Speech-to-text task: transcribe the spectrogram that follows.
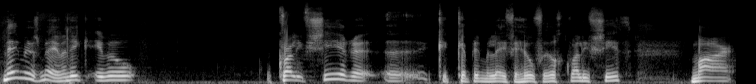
neem me eens mee, want ik, ik wil kwalificeren. ik, ik heb in mijn leven heel veel gekwalificeerd. Maar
